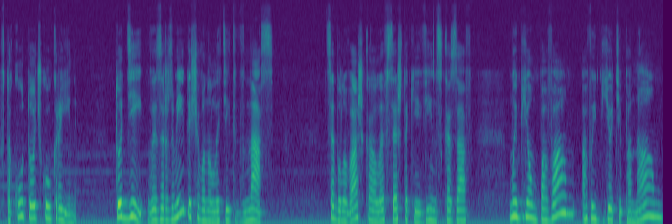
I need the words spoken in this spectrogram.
в таку точку України. Тоді ви зрозумієте, що воно летить в нас. Це було важко, але все ж таки він сказав: Ми б'ємо по вам, а ви б'єте по нам.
